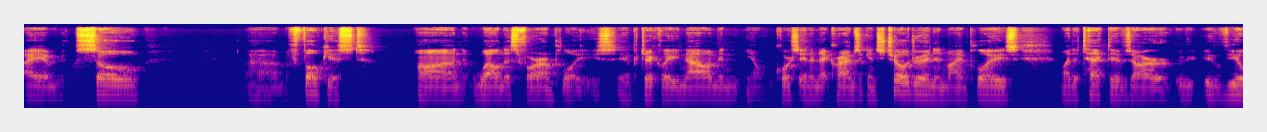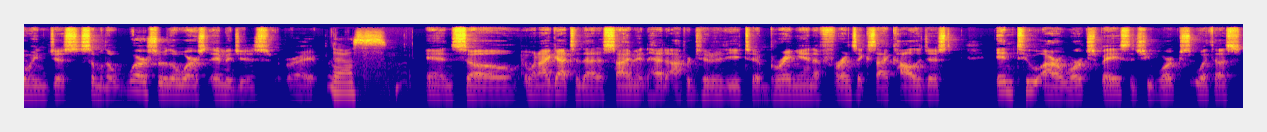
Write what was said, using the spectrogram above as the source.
I am so um, focused on wellness for our employees. You know, particularly now, I'm in, you know, of course, internet crimes against children, and my employees, my detectives are viewing just some of the worst of the worst images, right? Yes. And so when I got to that assignment, had opportunity to bring in a forensic psychologist into our workspace, and she works with us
